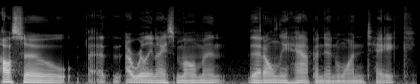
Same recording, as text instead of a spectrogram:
Also, a, a really nice moment that only happened in one take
